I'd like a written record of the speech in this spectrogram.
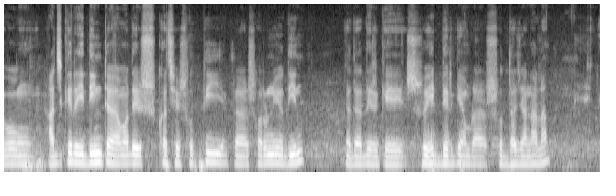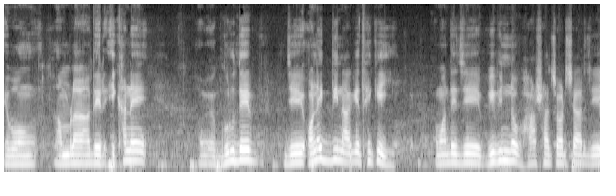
এবং আজকের এই দিনটা আমাদের কাছে সত্যিই একটা স্মরণীয় দিন তাদেরকে শহীদদেরকে আমরা শ্রদ্ধা জানালাম এবং আমাদের এখানে, গুরুদেব যে অনেক দিন আগে থেকেই আমাদের যে বিভিন্ন ভাষা চর্চার যে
